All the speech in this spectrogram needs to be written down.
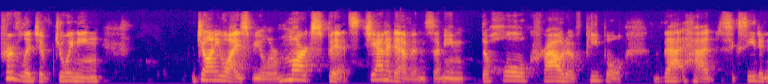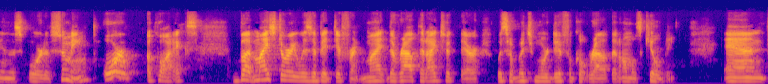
privilege of joining Johnny Weissmuller, Mark Spitz, Janet Evans. I mean, the whole crowd of people that had succeeded in the sport of swimming or aquatics. But my story was a bit different. My the route that I took there was a much more difficult route that almost killed me. And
